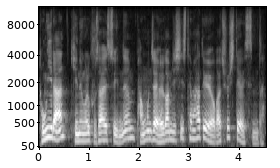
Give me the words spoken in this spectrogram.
동일한 기능을 구사할 수 있는 방문자 열감지 시스템 하드웨어가 출시되어 있습니다.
